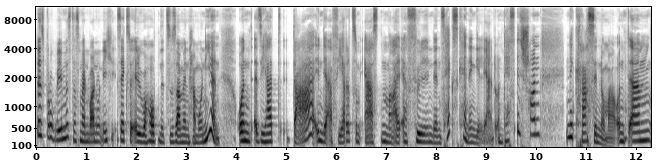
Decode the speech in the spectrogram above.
Das Problem ist, dass mein Mann und ich sexuell überhaupt nicht zusammen harmonieren. Und sie hat da in der Affäre zum ersten Mal erfüllenden Sex kennengelernt. Und das ist schon eine krasse Nummer. Und ähm,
